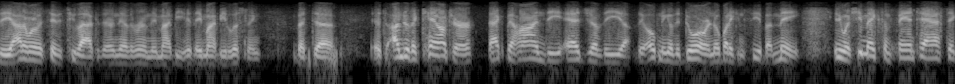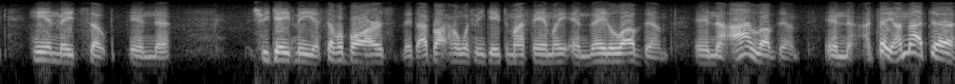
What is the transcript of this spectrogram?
the. I don't want to say it's too loud because they're in the other room. They might be they might be listening, but uh, it's under the counter back behind the edge of the uh, the opening of the door, and nobody can see it but me. Anyway, she makes some fantastic handmade soap, and uh, she gave me uh, several bars that I brought home with me gave to my family, and they love them, and uh, I love them. And I tell you, I'm not. Uh,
